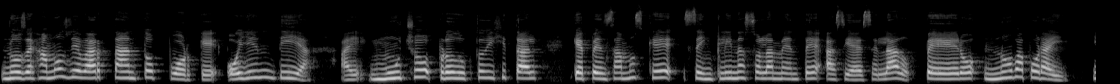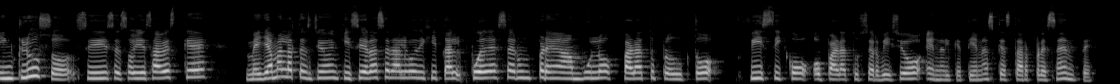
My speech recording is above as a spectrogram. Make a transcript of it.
nos dejamos llevar tanto porque hoy en día hay mucho producto digital que pensamos que se inclina solamente hacia ese lado, pero no va por ahí. Incluso si dices, oye, ¿sabes qué? Me llama la atención, quisiera hacer algo digital, puede ser un preámbulo para tu producto físico o para tu servicio en el que tienes que estar presente.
